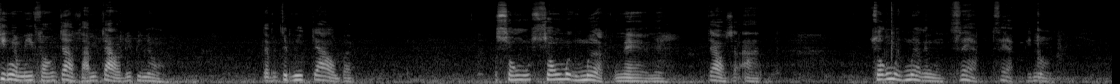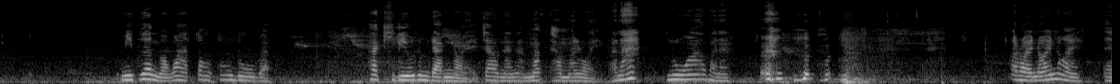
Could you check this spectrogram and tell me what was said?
ริง ๆอะมีสองเจ้าสามเจ้าด้วยพี่น้อง แต่มันจะมีเจ้าแบบทรงทรงเมืองเมือกแม่เนี่ยเจ้าสะอาดทรงเมืองเมือกกันแซ่บแซ่บพี่น้อง มีเพื่อนบอกว่าต้องต้องดูแบบผ้าคีริ้วดำๆหน่อย เจ้านั้นนะมักทำอร่อยพะนะนัวพะนะ อร่อยน้อยหน่อย แต่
